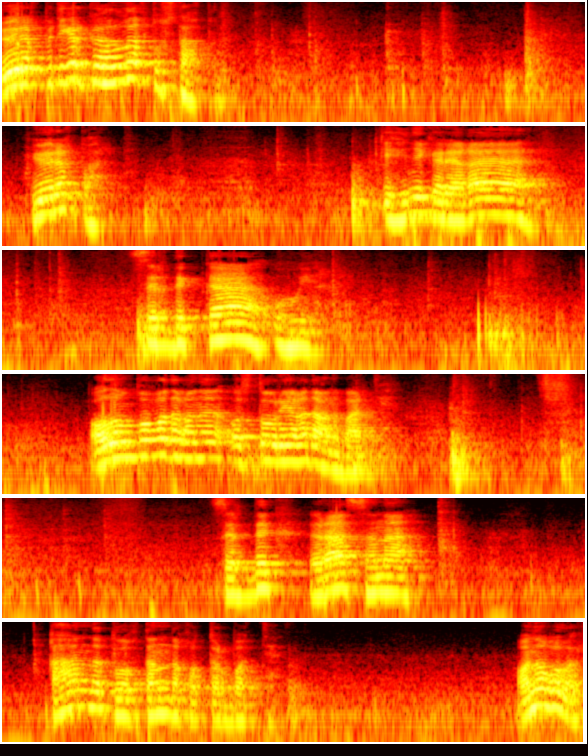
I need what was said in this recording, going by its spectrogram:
Өрек үөрекпитигер кыһыллыак тұстақпын. Өрек бар Кейіне кихини сұрдыққа ұғыр. Олың қоға дағаны осторияга дағаны бар дейді. Сырдык ыра сана каанда туоктан да котторбот ди. Оны болар.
